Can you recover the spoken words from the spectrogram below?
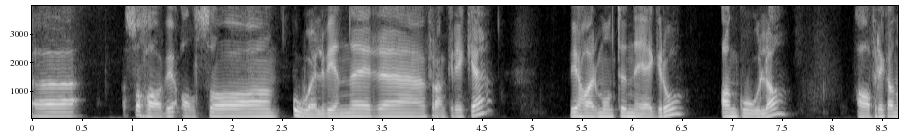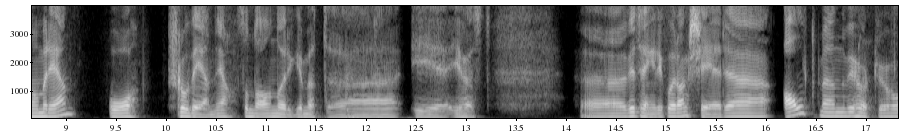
uh, så har vi altså OL-vinner eh, Frankrike. Vi har Montenegro, Angola, Afrika nummer én, og Slovenia, som da Norge møtte eh, i, i høst. Eh, vi trenger ikke å rangere alt, men vi hørte jo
